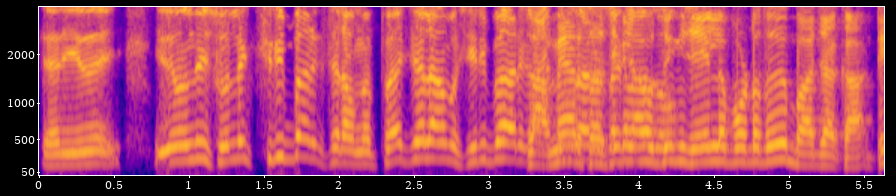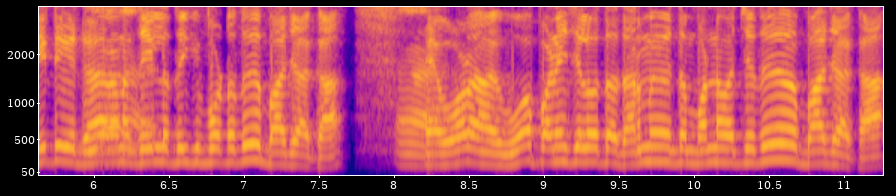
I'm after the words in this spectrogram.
சரி இது இது வந்து சொல்ல சிரிப்பா இருக்கு சார். அவங்க பேச்செல்லாம் சிரிப்பா இருக்கு. அம்மையார் சசிகலாவை தூக்கி ஜெயில போட்டது பாஜக. டிடிவி தினகரனை ஜெயில தூக்கி போட்டது பாஜக. ஓ- பன்னீர்செல்வத்தை தர்ம யுத்தம் பண்ண வச்சது பாஜக.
